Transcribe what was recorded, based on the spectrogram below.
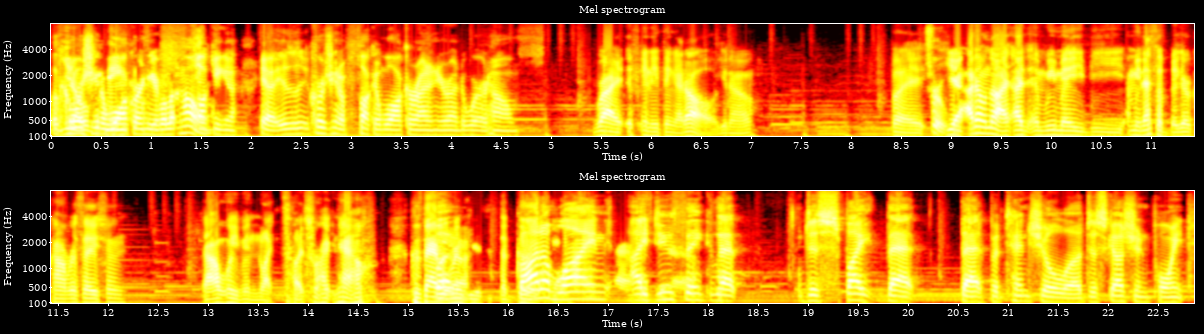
of You course know, you're gonna walk around your at home. fucking yeah of course you're gonna fucking walk around in your underwear at home right if anything at all you know but True. yeah i don't know I, I, and we may be i mean that's a bigger conversation that i won't even like touch right now because that But- really is a good bottom game. line i do yeah. think that despite that that potential uh, discussion point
